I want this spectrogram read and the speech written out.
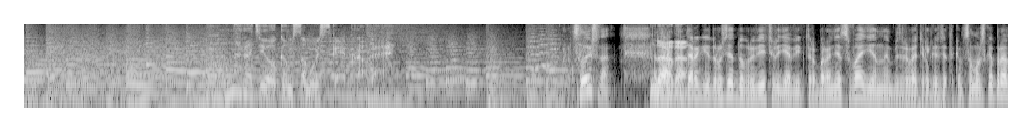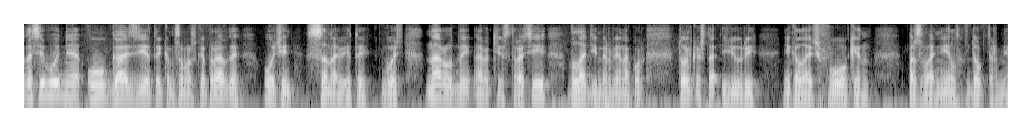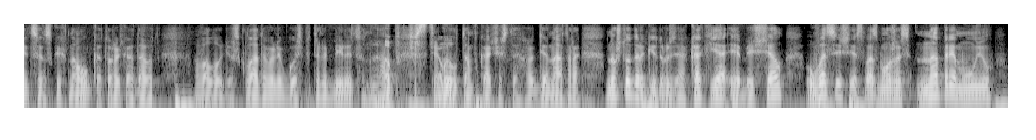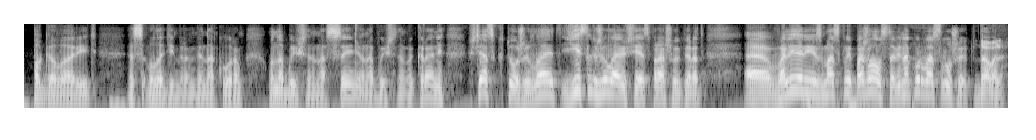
Радио Комсомольская правда. Слышно? Да, дорогие, да. дорогие друзья, добрый вечер. Я Виктор Баранец, военный обозреватель газеты «Комсомольская правда». Сегодня у газеты «Комсомольская правда» очень сановитый гость. Народный артист России Владимир Винокур. Только что Юрий Николаевич Фокин позвонил, доктор медицинских наук, который, когда вот Володю складывали в госпитале Да, там частям. был там в качестве ординатора. Ну что, дорогие друзья, как я и обещал, у вас еще есть возможность напрямую поговорить с Владимиром Винокуром. Он обычно на сцене, он обычно в экране. Сейчас кто желает? Есть ли желающие, я спрашиваю перед э, Валерий из Москвы. Пожалуйста, Винокур вас слушает. Да, Валя.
